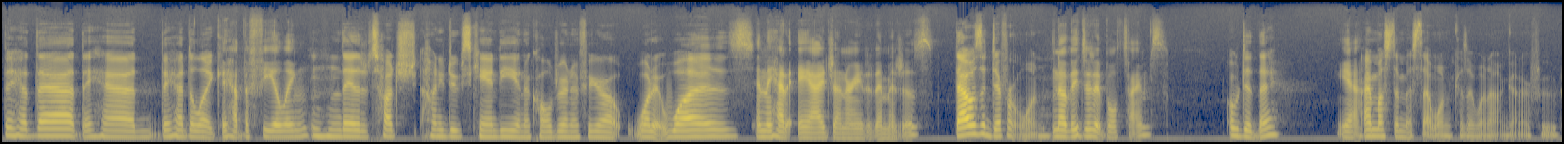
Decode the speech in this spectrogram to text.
They had that. They had they had to like They had the feeling Mm-hmm, they had to touch Honeydukes candy in a cauldron and figure out what it was. and they had AI generated images. That was a different one. No, they did it both times. Oh, did they? Yeah, I must have missed that one because I went out and got our food.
